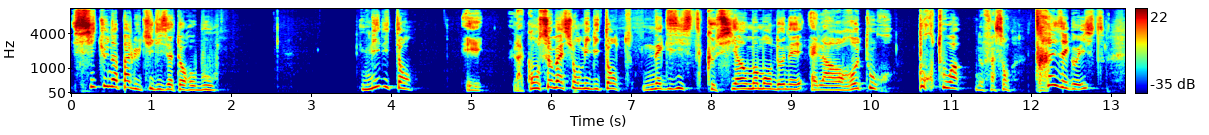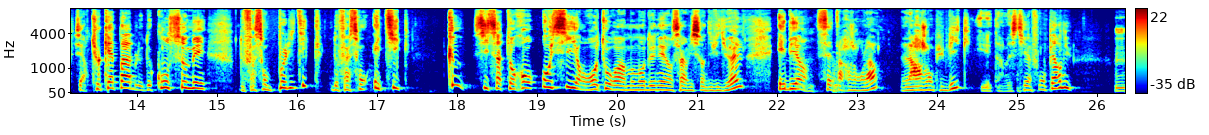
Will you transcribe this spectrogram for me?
si tu n'as pas l'utilisateur au bout, militant et la consommation militante n'existe que si à un moment donné, elle a un retour pour toi de façon très égoïste. C'est-à-dire, tu es capable de consommer de façon politique, de façon éthique, que si ça te rend aussi en retour à un moment donné un service individuel, eh bien, cet argent-là, l'argent public, il est investi à fond perdu. Hmm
